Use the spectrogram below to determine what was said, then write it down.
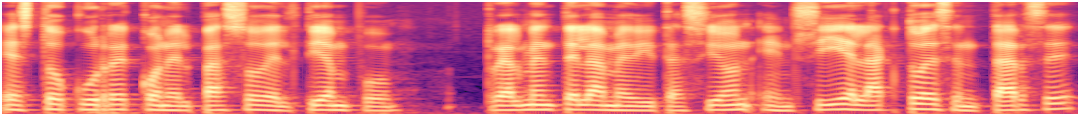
esto ocurre con el paso del tiempo. Realmente la meditación en sí, el acto de sentarse,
